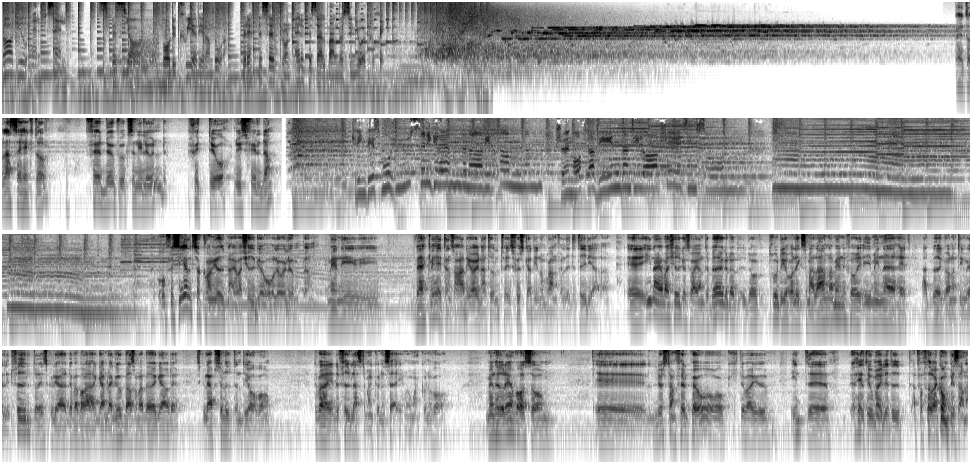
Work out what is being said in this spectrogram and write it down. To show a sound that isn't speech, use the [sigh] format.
Radio RFSL. Special Var du queer redan då? Berättelser från RFSL Malmö seniorprojekt. Jag heter Lasse Hector. Född och uppvuxen i Lund. 70 år, nyss fyllda. Kring de små husen i gränderna vid hamnen sjöng ofta vinden till avsked sin sång. Mm, mm. Officiellt så kom jag ut när jag var 20 år och låg i lumpen. Men i, i verkligheten så hade jag ju naturligtvis fuskat inom branschen lite tidigare. Eh, innan jag var 20 så var jag inte bög och då, då trodde jag liksom alla andra människor i min närhet att bög var någonting väldigt fult och det, skulle jag, det var bara gamla gubbar som var bögar och det skulle absolut inte jag vara. Det var det fulaste man kunde säga vad man kunde vara. Men hur det än var så eh, lustan föll på och det var ju inte helt omöjligt att förföra kompisarna.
